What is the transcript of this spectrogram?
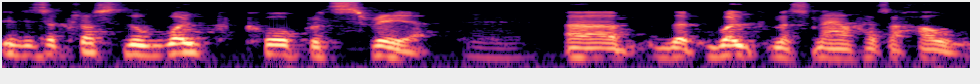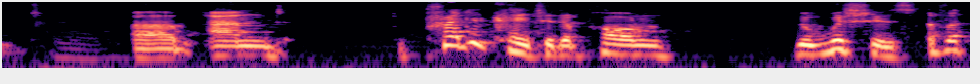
it is across the woke corporate sphere uh, that wokeness now has a hold, um, and predicated upon the wishes of a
